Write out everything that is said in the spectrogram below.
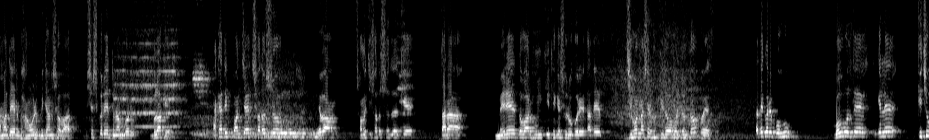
আমাদের ভাঙড় বিধানসভার, বিশেষ করে দু নম্বর ব্লকের একাধিক পঞ্চায়েত সদস্য এবং সমিতি সদস্যদেরকে তারা মেরে দেওয়ার হুমকি থেকে শুরু করে তাদের জীবননাশের হুমকি দেওয়া পর্যন্ত হয়েছে। তাতে করে বহু বহু বলতে গেলে কিছু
